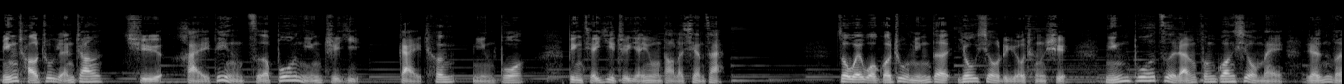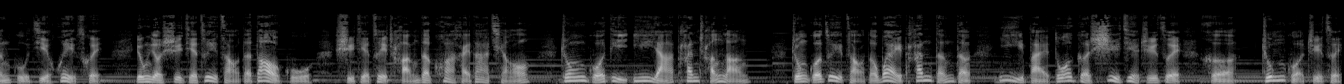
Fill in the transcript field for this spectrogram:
明朝朱元璋取“海定则波宁”之意，改称宁波，并且一直沿用到了现在。作为我国著名的优秀旅游城市，宁波自然风光秀美，人文古迹荟萃，拥有世界最早的稻谷、世界最长的跨海大桥、中国第一崖滩长廊、中国最早的外滩等等一百多个世界之最和中国之最。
